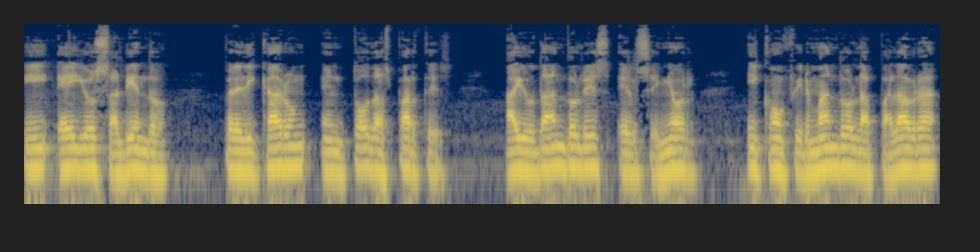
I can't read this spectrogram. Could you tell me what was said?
Y ellos saliendo, predicaron en todas partes, ayudándoles el Señor y confirmando la palabra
